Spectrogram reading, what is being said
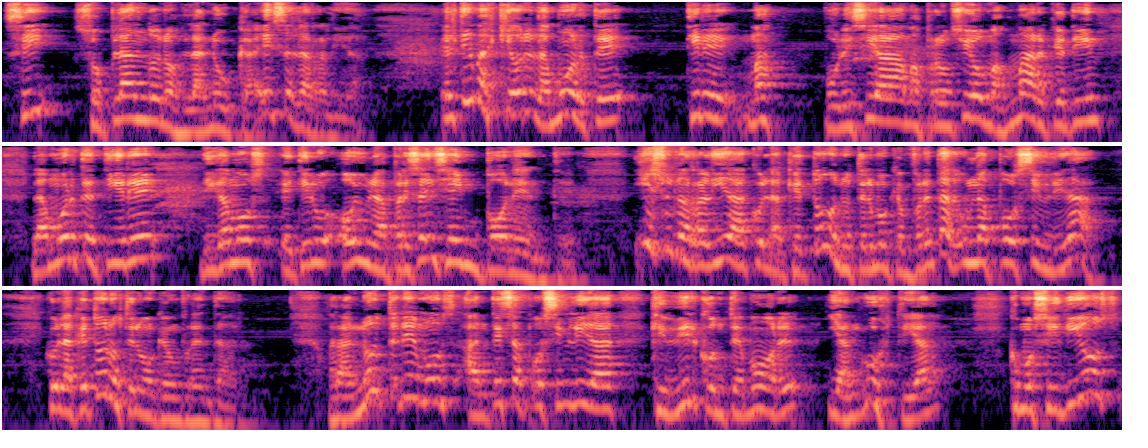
¿sí? Soplándonos la nuca, esa es la realidad. El tema es que ahora la muerte tiene más publicidad, más promoción, más marketing, la muerte tiene, digamos, eh, tiene hoy una presencia imponente. Y es una realidad con la que todos nos tenemos que enfrentar, una posibilidad con la que todos nos tenemos que enfrentar. Ahora, no tenemos ante esa posibilidad que vivir con temor y angustia, como si Dios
